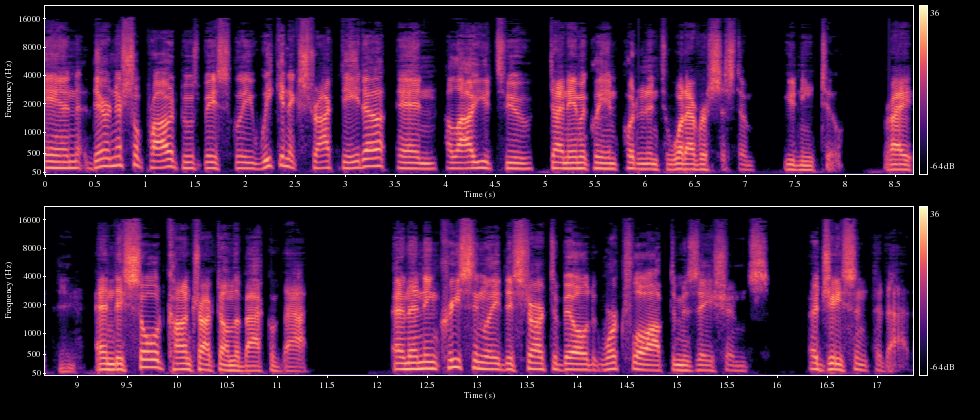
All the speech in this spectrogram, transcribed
And their initial product was basically we can extract data and allow you to dynamically input it into whatever system you need to. Right. Mm. And they sold contract on the back of that. And then increasingly they start to build workflow optimizations adjacent to that,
